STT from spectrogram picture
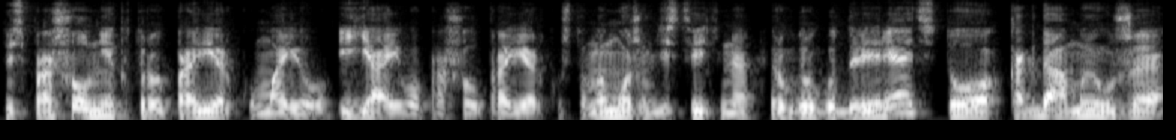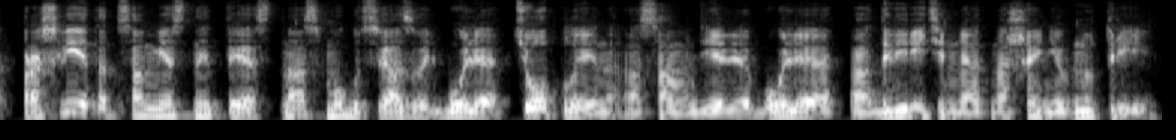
то есть прошел некоторую проверку мою, и я его прошел проверку, проверку, что мы можем действительно друг другу доверять, то когда мы уже прошли этот совместный тест, нас могут связывать более теплые на самом деле, более а, доверительные отношения внутри.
